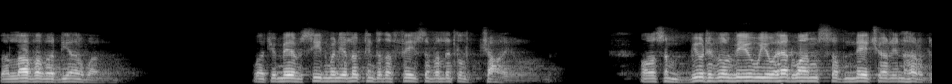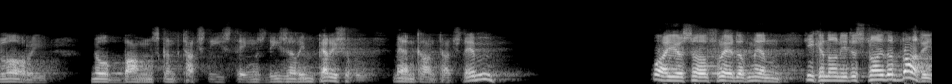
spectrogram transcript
The love of a dear one what you may have seen when you looked into the face of a little child, or some beautiful view you had once of nature in her glory. No bombs can touch these things. These are imperishable. Man can't touch them. Why are you so afraid of men? He can only destroy the body.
